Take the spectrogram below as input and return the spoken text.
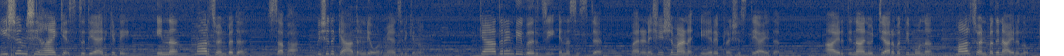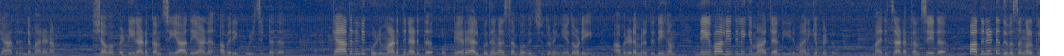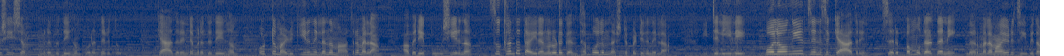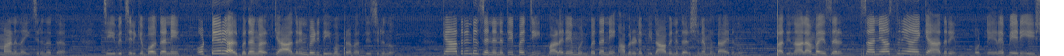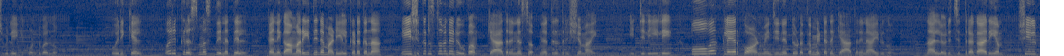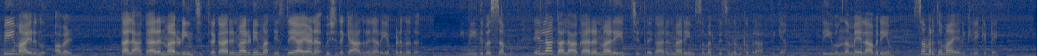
ഈശോ മിശിഹായ്ക്ക് സ്തുതിയായിരിക്കട്ടെ. ഇന്ന് മാർച്ച് ഒൻപത് സഭ വിശുദ്ധ കാതറിന്റെ ഓർമ്മ ആചരിക്കുന്നു. കാതറിൻ ഡി വെർജി എന്ന സിസ്റ്റർ മരണശേഷമാണ് ഏറെ പ്രശസ്തിയായത്. ആയിരത്തി നാനൂറ്റി അറുപത്തി മൂന്ന് മാർച്ച് ഒൻപതിനായിരുന്നു കാതറിന്റെ മരണം. ശവപ്പെട്ടിയിൽ അടക്കം ചെയ്യാതെയാണ് അവരെ കുഴിച്ചിട്ടത്. കാതറിന്റെ കുഴിമാടത്തിനടുത്ത് ഒട്ടേറെ അത്ഭുതങ്ങൾ സംഭവിച്ചു തുടങ്ങിയതോടെ അവരുടെ മൃതദേഹം ദേവാലയത്തിലേക്ക് മാറ്റാൻ തീരുമാനിക്കപ്പെട്ടു. മരിച്ചടക്കം ചെയ്ത് പതിനെട്ട് ദിവസങ്ങൾക്ക് ശേഷം മൃതദേഹം പുറത്തെടുത്തു. കാതറിന്റെ മൃതദേഹം ഒട്ടും അഴുകിയിരുന്നില്ലെന്ന് മാത്രമല്ല അവരെ പൂശിയിരുന്ന സുഗന്ധ തൈലങ്ങളുടെ ഗന്ധം പോലും നഷ്ടപ്പെട്ടിരുന്നില്ല. ഇറ്റലിയിലെ ബൊലോങ്ങയിൽ ജനിച്ച കാതറിൻ ചെറുപ്പം മുതൽ തന്നെ നിർമ്മലമായൊരു ജീവിതമാണ് നയിച്ചിരുന്നത്. ജീവിച്ചിരിക്കുമ്പോൾ തന്നെ ഒട്ടേറെ അത്ഭുതങ്ങൾ കാതറിൻ വഴി ദൈവം പ്രവർത്തിച്ചിരുന്നു. കാതറിന്റെ ജനനത്തെപ്പറ്റി വളരെ മുൻപ് തന്നെ അവരുടെ പിതാവിന് ദർശനമുണ്ടായിരുന്നു. പതിനാലാം വയസ്സിൽ സന്യാസിനിയായ കാതറിൻ ഒട്ടേറെ പേര് യേശുവിലേക്ക് കൊണ്ടുവന്നു. ഒരിക്കൽ ഒരു ക്രിസ്മസ് ദിനത്തിൽ കനികാമറിയത്തിന്റെ മടിയിൽ കിടക്കുന്ന യേശുക്രിസ്തുവിന്റെ രൂപം കാതറിന് സ്വപ്നത്തിൽ ദൃശ്യമായി. ഇറ്റലിയിലെ പൂവർ ക്ലെയർ കോൺവെന്റിന് തുടക്കമിട്ടത് കാതറിനായിരുന്നു. നല്ലൊരു ചിത്രകാരിയും ശില്പിയുമായിരുന്നു അവൾ. കലാകാരന്മാരുടെയും ചിത്രകാരന്മാരുടെയും മധ്യസ്ഥയായാണ് വിശുദ്ധ കാതറിൻ അറിയപ്പെടുന്നത്. ഇന്നീ ദിവസം എല്ലാ കലാകാരന്മാരെയും ചിത്രകാരന്മാരെയും സമർപ്പിച്ച് നമുക്ക് പ്രാർത്ഥിക്കാം. ദൈവം നമ്മെ എല്ലാവരെയും സമൃദ്ധമായി അനുഗ്രഹിക്കട്ടെ.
